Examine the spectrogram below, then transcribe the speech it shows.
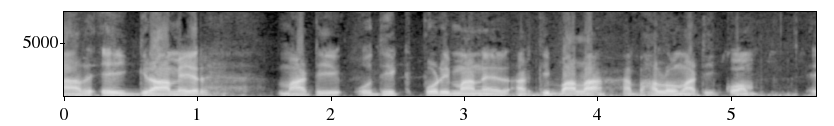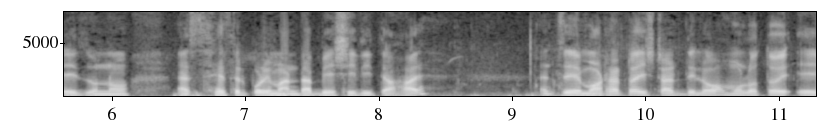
আর এই গ্রামের মাটি অধিক পরিমাণের আর কি বালা ভালো মাটি কম। এই জন্য সেচের পরিমাণটা বেশি দিতে হয়। যে মোটরটা স্টার্ট দিল, মূলত এই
